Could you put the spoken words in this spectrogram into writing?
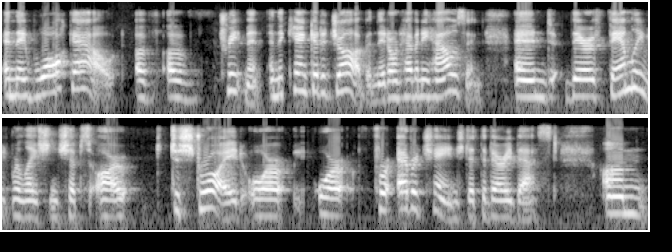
and they walk out of, of treatment and they can't get a job and they don't have any housing and their family relationships are destroyed or or forever changed at the very best. Um,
